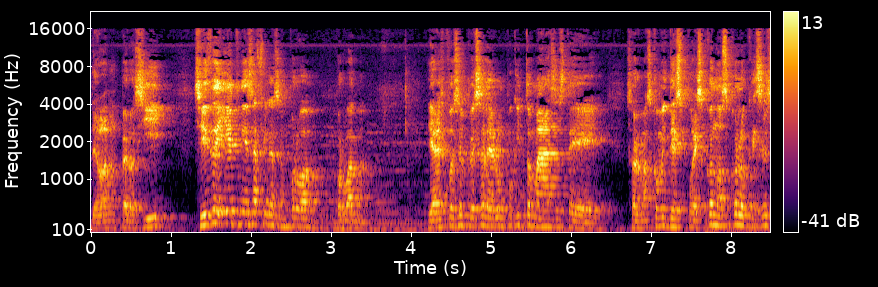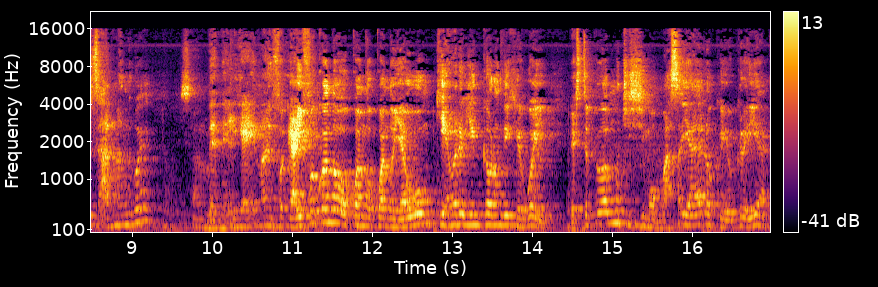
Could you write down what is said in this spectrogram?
de Batman, pero sí, sí desde ahí ya tenía esa fijación por, por Batman. Ya después empecé a leer un poquito más, este, sobre más cómics. Después conozco lo que es el Sandman, güey. De Neil Gaiman. Fue- ahí fue cuando, cuando, cuando ya hubo un quiebre bien cabrón. Dije, güey, este pedo va muchísimo más allá de lo que yo creía.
